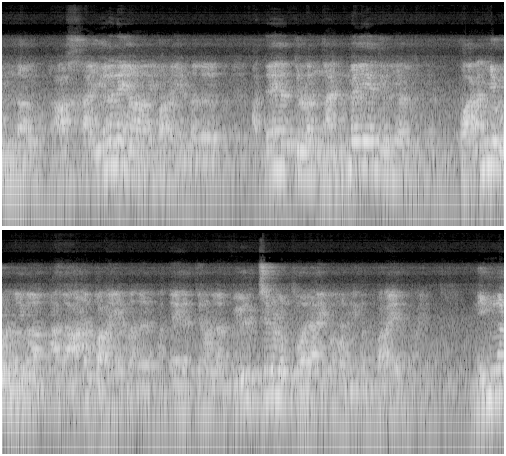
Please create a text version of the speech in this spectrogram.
ഉണ്ടാകും ആ ഹൈറിനെയാണ് പറയേണ്ടത്. അദ്ദേഹത്തിലുള്ള നന്മയെ നിങ്ങൾ പറഞ്ഞുകൊള്ളുക അതാണ് പറയേണ്ടത്. അദ്ദേഹത്തിനുള്ള വീഴ്ചകളും പോരായ്മകളും നിങ്ങൾ പറയരുത്. നിങ്ങൾ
